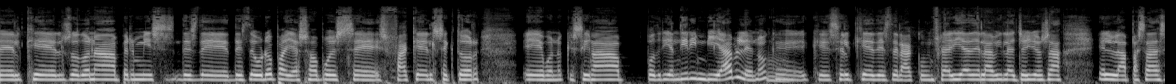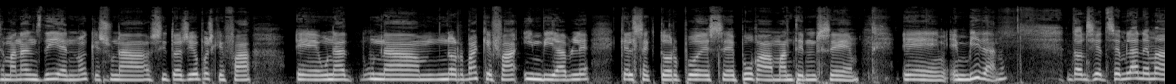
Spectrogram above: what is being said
el que els dona permís des d'Europa de, des i això pues, eh, fa que el sector eh, bueno, que siga podríem dir inviable, no? Mm. que, que és el que des de la confraria de la Vila Joiosa en la passada setmana ens diuen, no? que és una situació pues, que fa eh, una, una norma que fa inviable que el sector pues, eh, puga mantenir-se eh, en vida. No? Doncs si et sembla anem a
